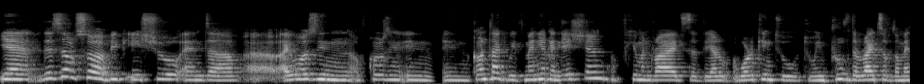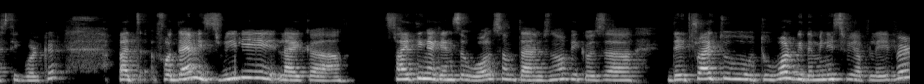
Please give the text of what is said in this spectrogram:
Yeah, there's also a big issue, and uh, uh, I was in, of course, in, in, in contact with many organizations of human rights that they are working to to improve the rights of domestic workers, but for them it's really like uh, fighting against the wall sometimes, no, because uh, they try to to work with the Ministry of Labor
